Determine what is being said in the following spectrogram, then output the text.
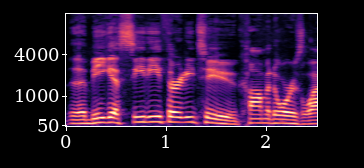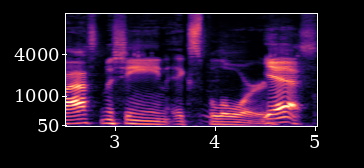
The Amiga CD32, Commodore's last machine, explored. Yes.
